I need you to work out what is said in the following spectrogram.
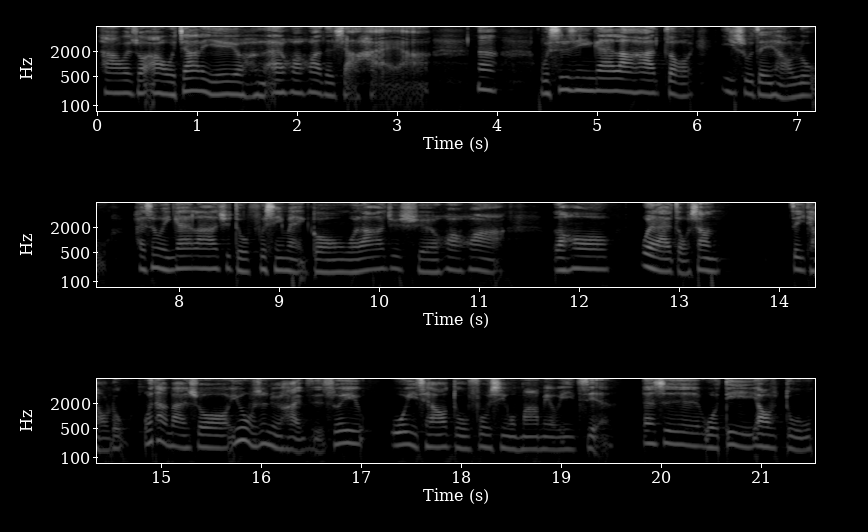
他会说啊，我家里也有很爱画画的小孩啊，那我是不是应该让他走艺术这条路，还是我应该让他去读复兴美工，我让他去学画画，然后未来走向这一条路？我坦白说，因为我是女孩子，所以。我以前要读复兴，我妈没有意见，但是我弟要读，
